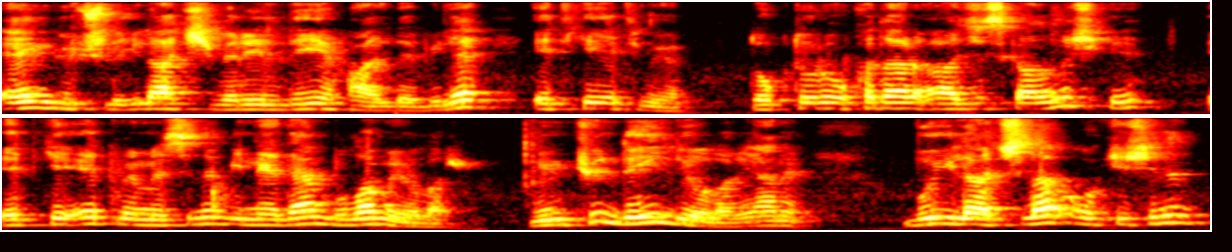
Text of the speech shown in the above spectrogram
en güçlü ilaç verildiği halde bile etki etmiyor. Doktoru o kadar aciz kalmış ki etki etmemesine bir neden bulamıyorlar. Mümkün değil diyorlar. Yani bu ilaçla o kişinin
